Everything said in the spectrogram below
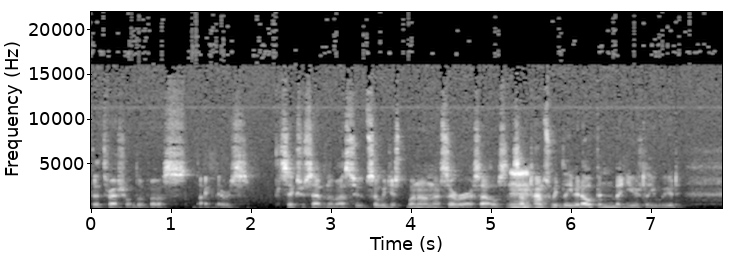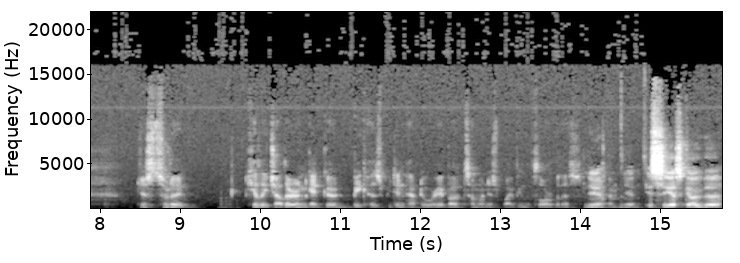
the threshold of us, like there was six or seven of us, who, so we just went on a server ourselves. And Mm. sometimes we'd leave it open, but usually we'd just sort of kill each other and get good because we didn't have to worry about someone just wiping the floor with us. Yeah, Um, yeah. Is CS:GO the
